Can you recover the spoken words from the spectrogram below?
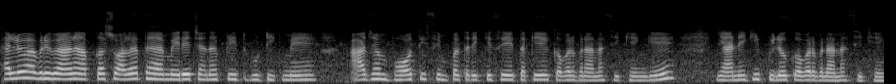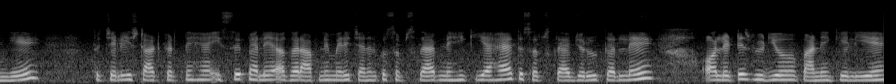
हेलो एवरीवन आपका स्वागत है मेरे चैनल प्रीत बुटीक में। आज हम बहुत ही सिंपल तरीके से तकिए कवर बनाना सीखेंगे, यानी कि पिलो कवर बनाना सीखेंगे। तो चलिए स्टार्ट करते हैं। इससे पहले अगर आपने मेरे चैनल को सब्सक्राइब नहीं किया है तो सब्सक्राइब ज़रूर कर लें और लेटेस्ट वीडियो पाने के लिए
